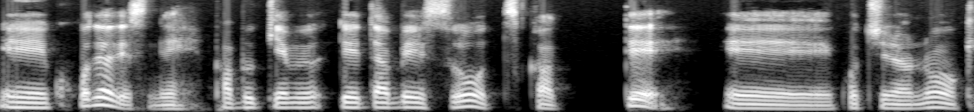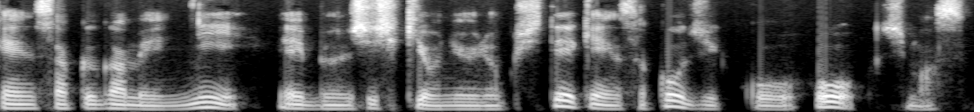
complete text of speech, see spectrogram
えー、ここではですね、PubChem データベースを使って、えー、こちらの検索画面に分子式を入力して検索を実行をします。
